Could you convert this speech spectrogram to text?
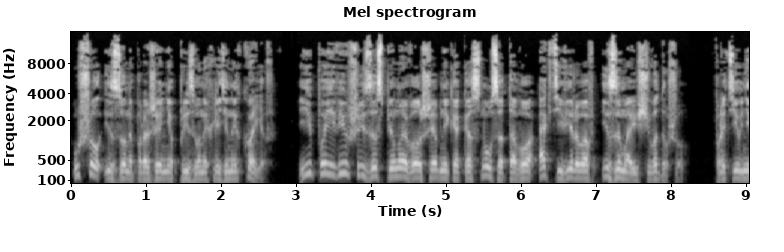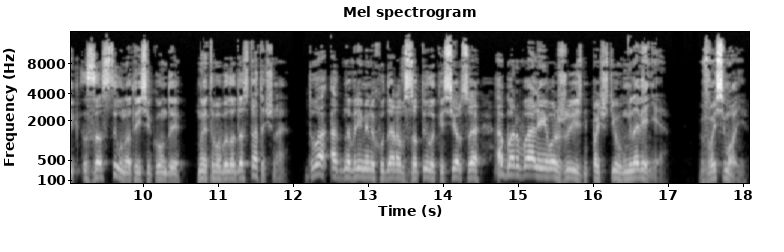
ушел из зоны поражения призванных ледяных кольев и, появившись за спиной волшебника, коснулся того, активировав изымающего душу. Противник застыл на три секунды, но этого было достаточно. Два одновременных удара в затылок и сердце оборвали его жизнь почти в мгновение. Восьмой.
